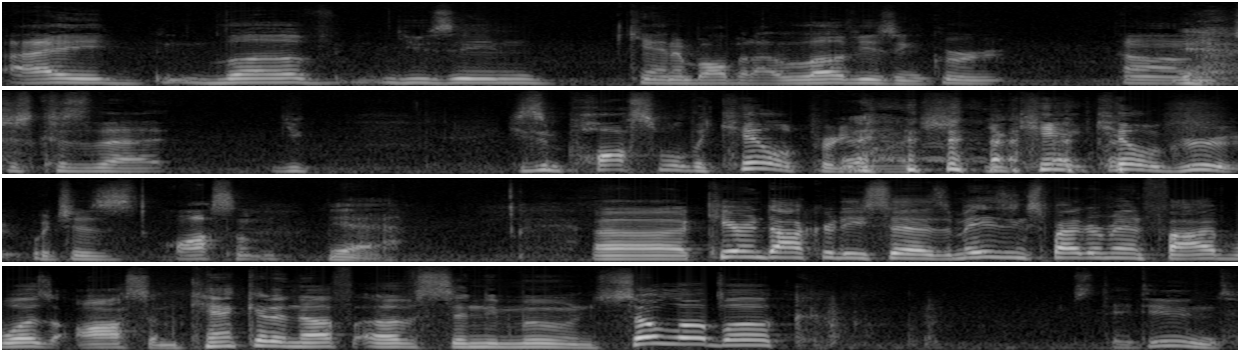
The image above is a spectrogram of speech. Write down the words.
I love using Cannonball, but I love using Groot, um, Yeah. just because that you he's impossible to kill. Pretty much, you can't kill Groot, which is awesome. Yeah. Uh, Kieran Doherty says, "Amazing Spider-Man Five was awesome. Can't get enough of Cindy Moon solo book." Stay tuned.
